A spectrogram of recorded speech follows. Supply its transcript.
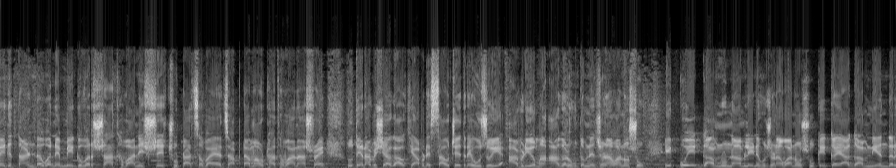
મેઘતાંડવ અને મેઘવર્ષા થવાની છે, છૂટા છવાયા ઝાપટા માવઠા થવાના છે. તો તેના વિશે અગાઉથી આપણે સાવચેત રહેવું જોઈએ. આ વિડીયોમાં આગળ હું તમને જણાવવાનો છું, એકો એક ગામનું નામ લઈને હું જણાવવાનો છું કે કયા ગામની અંદર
